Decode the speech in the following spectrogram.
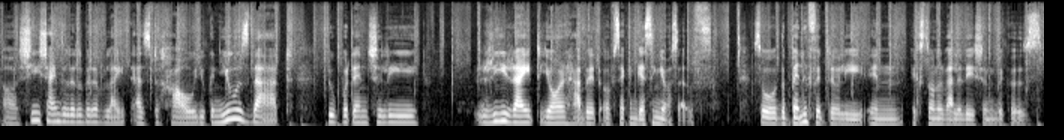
uh, she shines a little bit of light as to how you can use that to potentially rewrite your habit of second guessing yourself. So, the benefit really in external validation because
